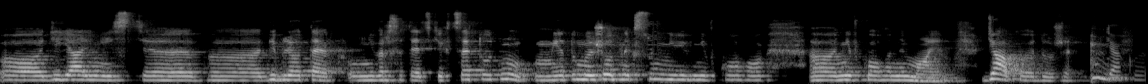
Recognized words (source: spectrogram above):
е, діяльність е, бібліотек університетських. Це тут, ну я думаю, жодних сумнівів ні в кого, е, ні в кого немає. Дякую дуже. Дякую.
